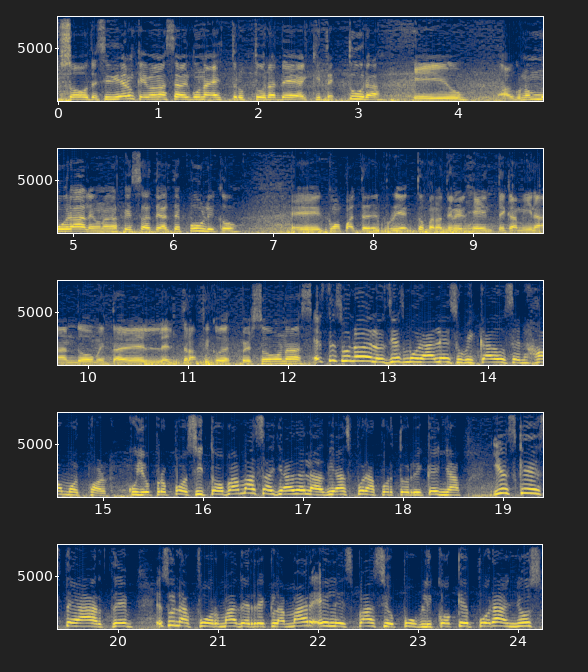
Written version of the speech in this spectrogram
So, decidieron que iban a hacer algunas estructuras de arquitectura y algunos murales, unas piezas de arte público eh, como parte del proyecto para tener gente caminando, aumentar el, tráfico de personas. Este es uno de los 10 murales ubicados en Humboldt Park, cuyo propósito va más allá de la diáspora puertorriqueña. Y es que este arte es una forma de reclamar el espacio público que por años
